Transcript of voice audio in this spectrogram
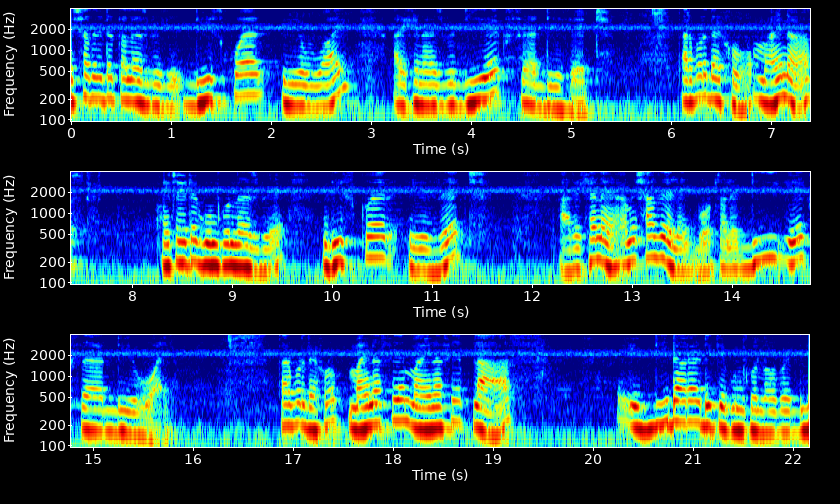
এর সাথে এটা তাহলে আসবে কি? ডি স্কোয়ার এ ওয়াই আর এখানে আসবে ডি এক্স আর ডি জেড তারপরে দেখো মাইনাস এটা এটা গুণ করলে আসবে ডি স্কোয়ার এ জেড আর এখানে আমি সাজিয়ে লিখব, তাহলে ডি এক্স আর ডি ওয়াই তারপরে দেখো মাইনাসে মাইনাসে প্লাস এই ডি দ্বারা ডিকে গুণ করলে হবে D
